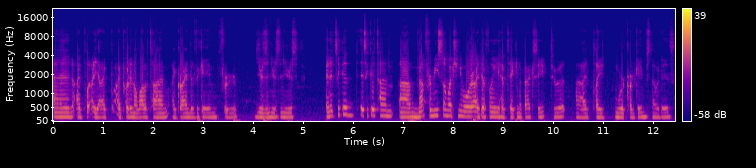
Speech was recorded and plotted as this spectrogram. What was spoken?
And I put yeah I, I put in a lot of time. I grinded the game for years and years and years and it's a good it's a good time. Um, not for me so much anymore. I definitely have taken a backseat to it. I play more card games nowadays,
